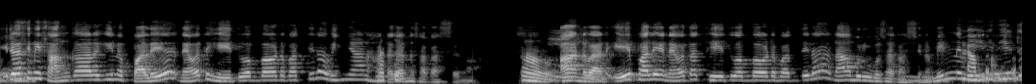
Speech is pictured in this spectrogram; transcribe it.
ඊට පස්සේ මේ සංඛාර කියන ඵලය නැවත හේතුවක් බවට පත් වෙලා විඥාන හට ගන්න සකස් වෙනවා. ආන්න බලන්න ඒ ඵලය නැවතත් හේතුවක් බවට පත් වෙලා නාම රූප සකස් වෙනවා. මෙන්න මේ විදිහට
